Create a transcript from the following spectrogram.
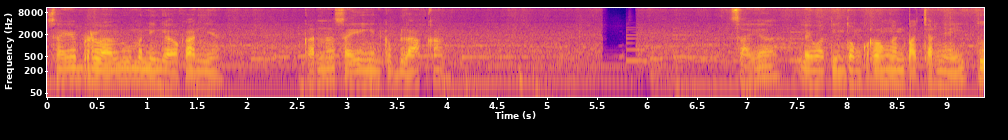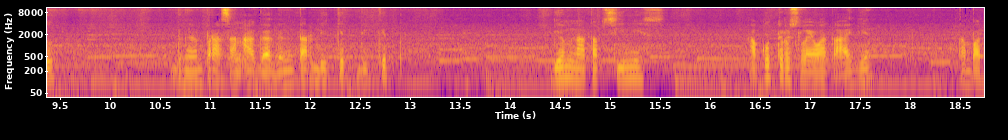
Saya berlalu meninggalkannya karena saya ingin ke belakang. Saya lewatin tongkrongan pacarnya itu dengan perasaan agak gentar dikit-dikit. Dia menatap sinis. Aku terus lewat aja tanpa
